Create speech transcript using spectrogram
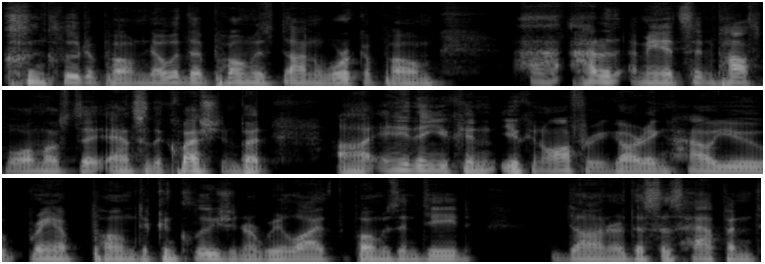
conclude a poem, know the poem is done, work a poem? Uh, how do I mean? It's impossible almost to answer the question, but uh, anything you can you can offer regarding how you bring a poem to conclusion or realize the poem is indeed done or this has happened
